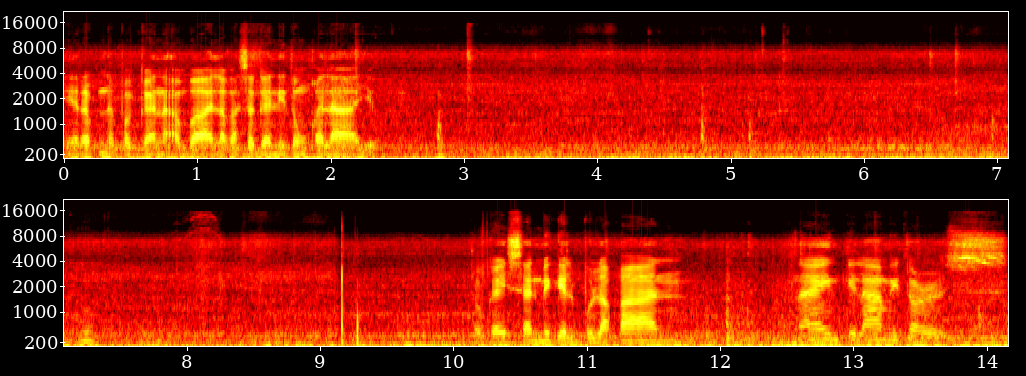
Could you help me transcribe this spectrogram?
hirap na pagka naabala ka sa ganitong kalayo. Ito guys, San Miguel, Bulacan. 9 kilometers.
